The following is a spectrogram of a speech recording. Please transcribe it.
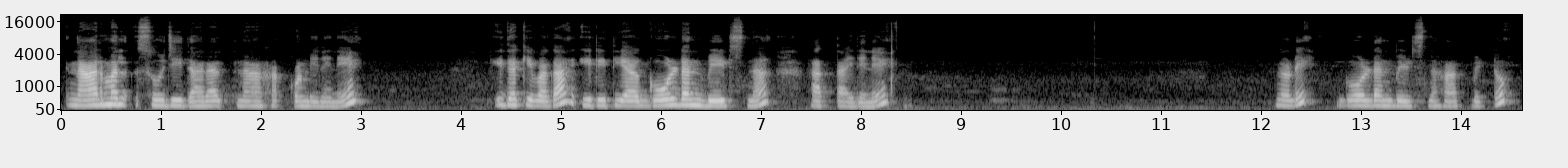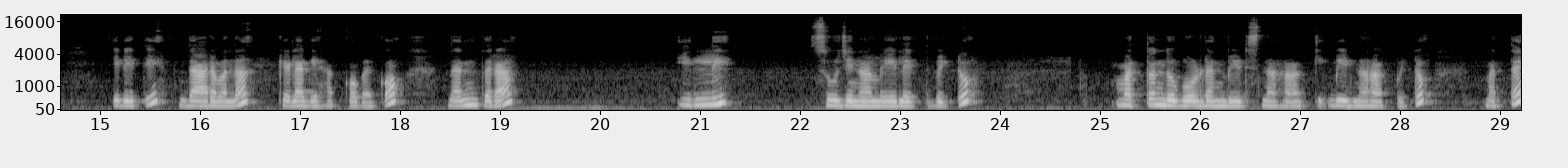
ನಾರ್ಮಲ್ ಸೂಜಿ ದಾರನ ಹಾಕ್ಕೊಂಡಿದ್ದೀನಿ ಇದಕ್ಕೆ ಇವಾಗ ಈ ರೀತಿಯ ಗೋಲ್ಡನ್ ಬೀಡ್ಸ್ನ ಹಾಕ್ತಾ ಇದ್ದೀನಿ. ನೋಡಿ, ಗೋಲ್ಡನ್ ಬೀಡ್ಸ್ನ ಹಾಕಿಬಿಟ್ಟು ಈ ರೀತಿ ದಾರವನ್ನು ಕೆಳಗೆ ಹಾಕ್ಕೋಬೇಕು. ನಂತರ ಇಲ್ಲಿ ಸೂಜಿನ ಮೇಲೆ ಎತ್ಬಿಟ್ಟು ಮತ್ತೊಂದು ಗೋಲ್ಡನ್ ಬೀಡ್ಸ್ನ ಹಾಕಿ ಬೀಡನ್ನ ಹಾಕಿಬಿಟ್ಟು ಮತ್ತೆ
